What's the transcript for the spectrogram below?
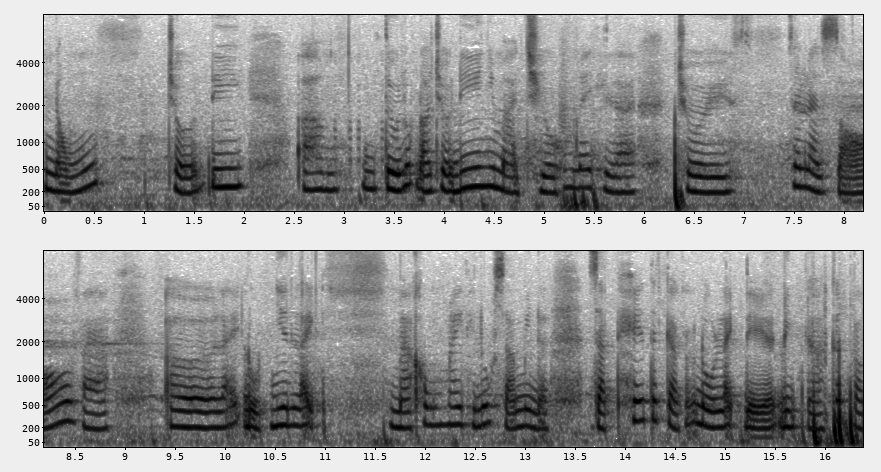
nóng trở đi. Um, từ lúc đó trở đi nhưng mà chiều hôm nay thì là trời rất là gió và uh, lại đột nhiên lạnh. Mà không may thì lúc sáng mình đã giặt hết tất cả các đồ lạnh để định uh, cất vào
